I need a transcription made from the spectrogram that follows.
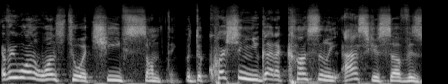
everyone wants to achieve something. But the question you got to constantly ask yourself is,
